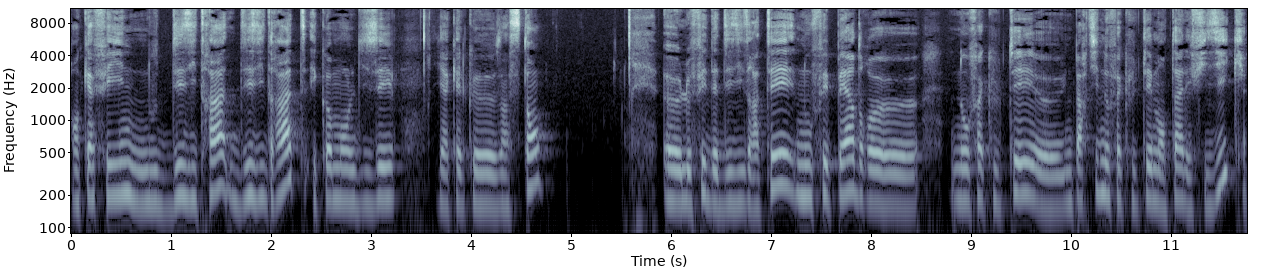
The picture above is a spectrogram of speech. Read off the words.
en caféine nous déshydratent, déshydratent et comme on le disait il y a quelques instants, euh, le fait d'être déshydraté nous fait perdre euh, nos facultés, euh, une partie de nos facultés mentales et physiques,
